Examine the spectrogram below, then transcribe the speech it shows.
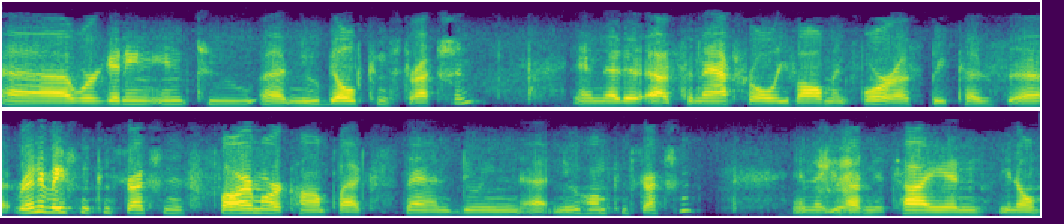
uh, we're getting into uh, new build construction, and that it, uh, it's a natural evolvement for us because uh, renovation construction is far more complex than doing uh, new home construction, and that you're having to tie in you know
